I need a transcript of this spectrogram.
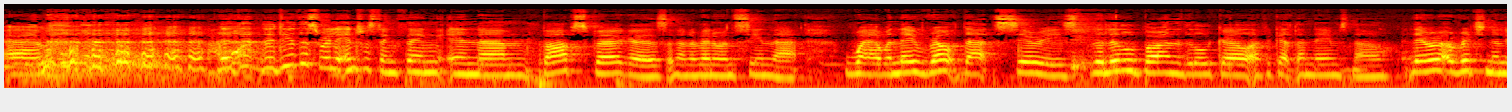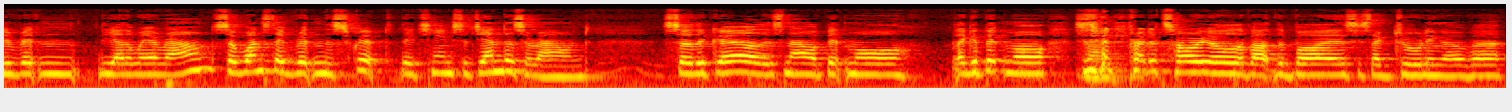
Um. they, they, do this really interesting thing in um, Bob's Burgers. I don't know if anyone's seen that, where when they wrote that series, the little boy and the little girl, I forget their names now, they were originally written the other way around. So once they've written the script, they change the genders around. So the girl is now a bit more, like a bit more she's a bit predatorial about the boys. She's like drooling over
